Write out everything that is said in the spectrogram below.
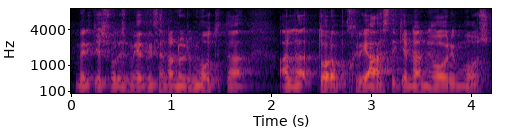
μερικές φορές μια δίθεν ανοριμότητα, αλλά τώρα που χρειάστηκε να είναι όριμος,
